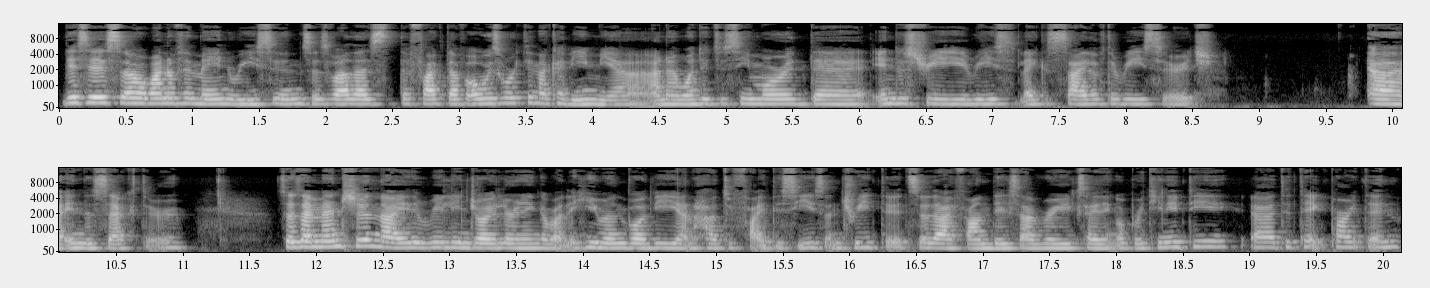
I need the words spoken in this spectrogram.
This is uh, one of the main reasons, as well as the fact I've always worked in academia and I wanted to see more the industry like side of the research uh, in the sector. So as I mentioned, I really enjoy learning about the human body and how to fight disease and treat it. So that I found this a very exciting opportunity uh, to take part in.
